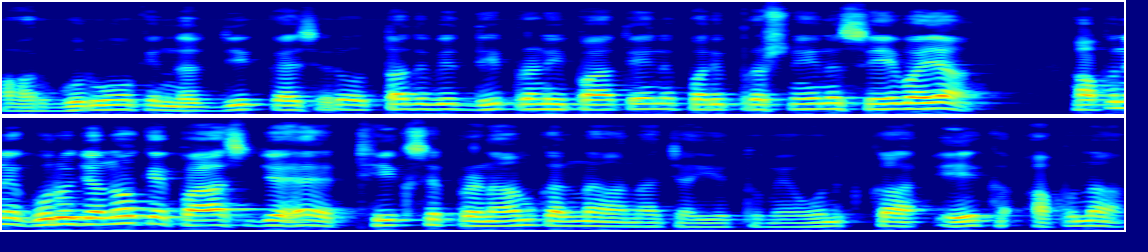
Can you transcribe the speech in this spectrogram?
और गुरुओं के नज़दीक कैसे रहो? तद विधि प्रणिपाते न परिप्रश्न सेवया। अपने गुरुजनों के पास जो है, ठीक से प्रणाम करना आना चाहिए तुम्हें। उनका एक अपना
